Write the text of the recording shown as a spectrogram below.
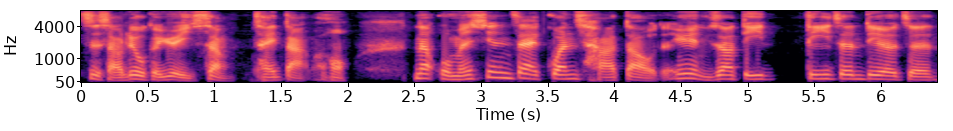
至少六个月以上才打嘛吼。那我们现在观察到的，因为你知道第一第一针、第二针，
